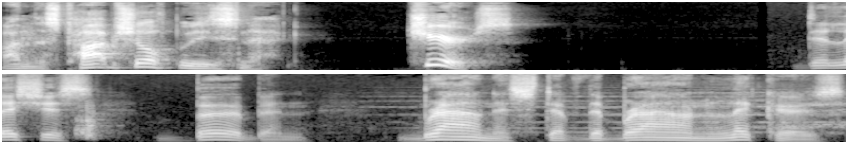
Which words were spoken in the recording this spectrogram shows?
on this top shelf boozy snack. Cheers! delicious bourbon, brownest of the brown liquors.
